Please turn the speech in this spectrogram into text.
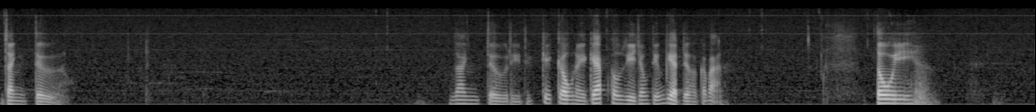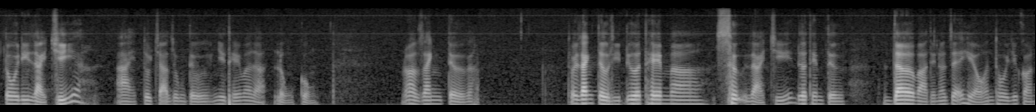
Danh từ. Danh từ thì cái câu này ghép câu gì trong tiếng việt được các bạn? Tôi tôi đi giải trí ai, tôi chả dùng từ như thế bao giờ. Lủng củng. Nó là danh từ cơ thôi danh từ thì đưa thêm uh, sự giải trí đưa thêm từ the vào thì nó dễ hiểu hơn thôi chứ còn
